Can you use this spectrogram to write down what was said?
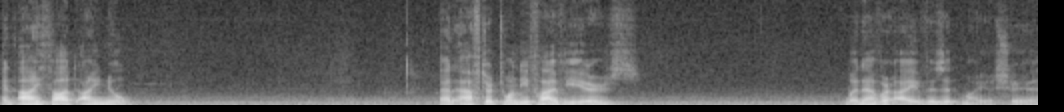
And I thought I knew. And after 25 years, whenever I visit my Shaykh,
